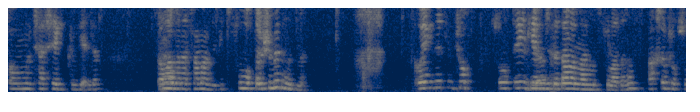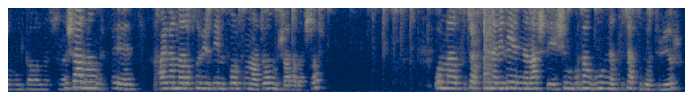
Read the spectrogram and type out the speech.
Onunla çarşıya gittim geldim. Davallara saman dedik. soğukta üşümediniz mi? Koya giderken çok soğuk değildi. Gelince de dağlarımızı suladınız. Akşam çok soğuk oldu davallar sular. Dışarının e, hayvanlara su verdiğimiz hortumlar dolmuş arkadaşlar. Onları sıcak suyla ilerinden açtı. Şimdi buradan kumla sıcak su götürüyor.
